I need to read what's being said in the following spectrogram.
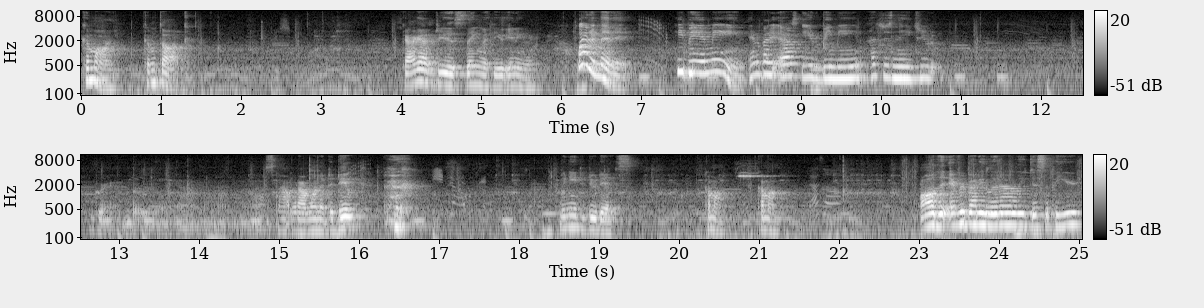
Come on, come talk. Okay, I gotta do this thing with you anyway. Wait a minute. He being mean. Anybody asking you to be mean? I just need you to grab. That's not what I wanted to do. we need to do this. Come on. Come on. All that everybody literally disappeared.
